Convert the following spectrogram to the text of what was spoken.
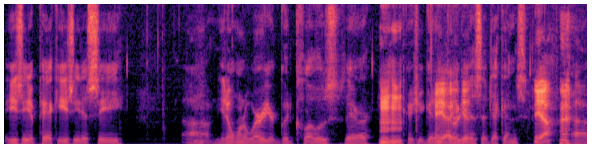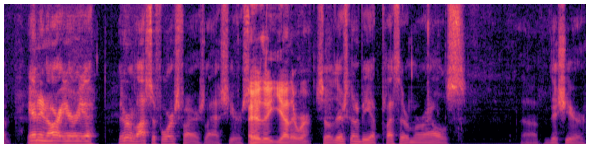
Easy to pick, easy to see. Uh, you don't want to wear your good clothes there hmm because you get them Yeah, dirty get- as the dickens. Yeah. Uh, and in our area, there were lots of forest fires last year. So Uh, they- yeah, there were. so there's going to be a plethora of morels uh, this year,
